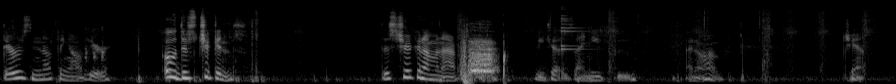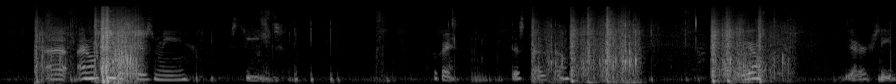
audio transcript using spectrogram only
There's nothing out here. Oh, there's chickens. This chicken I'm gonna have to because I need food. I don't have chance. Uh, I don't think this gives me seeds. Okay, this does though. There we go. We got our seed.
